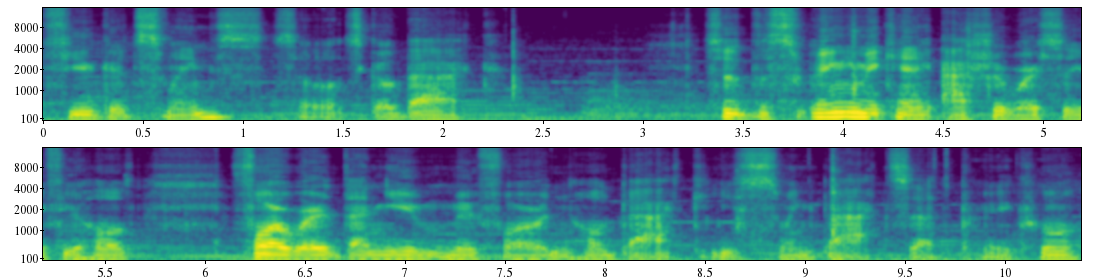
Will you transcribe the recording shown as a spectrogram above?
few good swings. So let's go back. So the swinging mechanic actually works. So if you hold forward, then you move forward and hold back, you swing back. So that's pretty cool.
